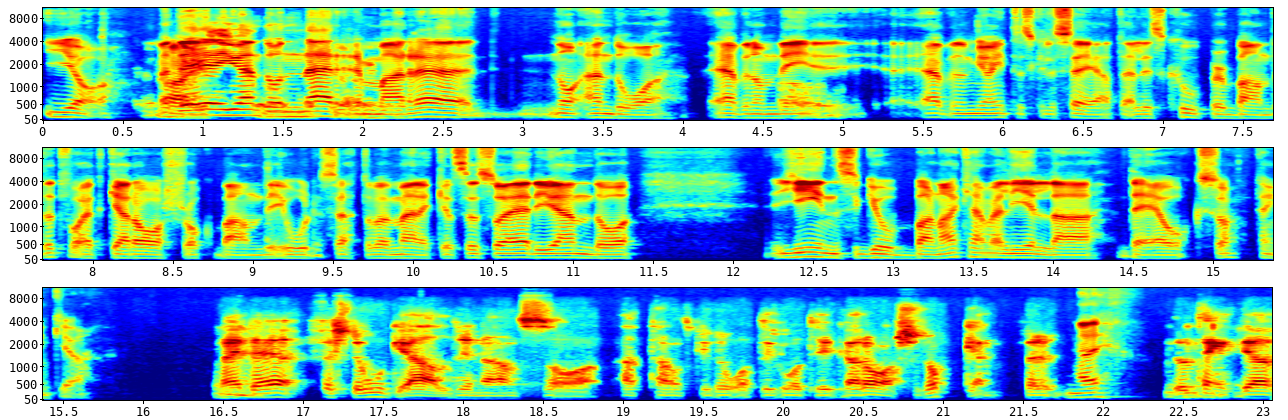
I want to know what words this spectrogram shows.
ja, men det är ju ändå närmare ändå. Även om, det är, även om jag inte skulle säga att Alice Cooper-bandet var ett garagerockband i ordets rätta bemärkelse så är det ju ändå jeansgubbarna kan väl gilla det också, tänker jag. Nej, det förstod jag aldrig när han sa att han skulle återgå till garagerocken. För Nej. då tänkte jag,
